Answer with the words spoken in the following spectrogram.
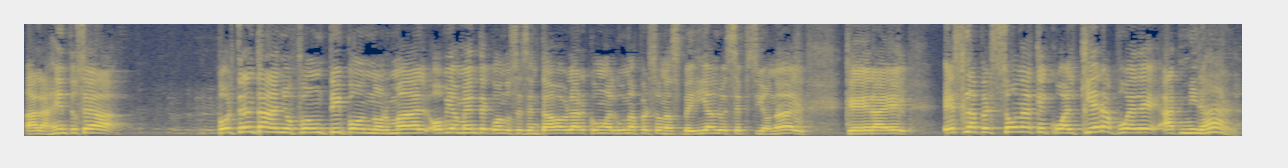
a la gente. O sea, por 30 años fue un tipo normal. Obviamente cuando se sentaba a hablar con algunas personas veían lo excepcional que era él. Es la persona que cualquiera puede admirar.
